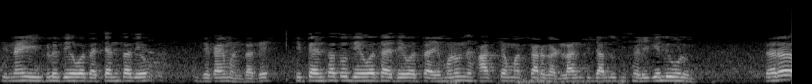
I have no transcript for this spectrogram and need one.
की नाही इकडे देवच आहे त्यांचा देव जे काय म्हणतात ते की त्यांचा तो देवच आहे देवच आहे. म्हणून हा चमत्कार घडला आणि ती जादूची छडी गेली उडून. तर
